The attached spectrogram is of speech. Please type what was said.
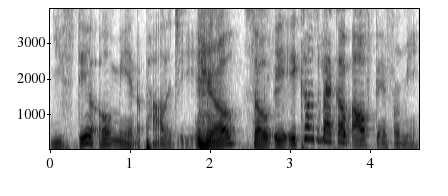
you still owe me an apology, you know? So it, it comes back up often for me.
